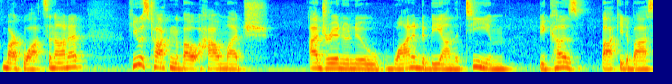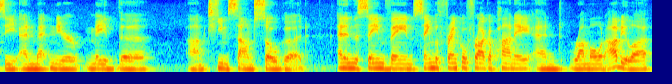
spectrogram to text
Mark Watson on it. He was talking about how much Adrien Hunou wanted to be on the team because Baki Dibassy and Métanire made the um, team sound so good. And in the same vein, same with Franco Fragapane and Ramon Abila,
